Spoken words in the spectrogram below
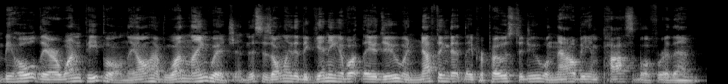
Behold, they are one people, and they all have one language, and this is only the beginning of what they do, and nothing that they propose to do will now be impossible for them.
